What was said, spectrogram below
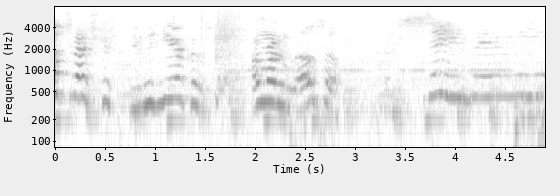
Extra food here because I'm running low, so I'm saving.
